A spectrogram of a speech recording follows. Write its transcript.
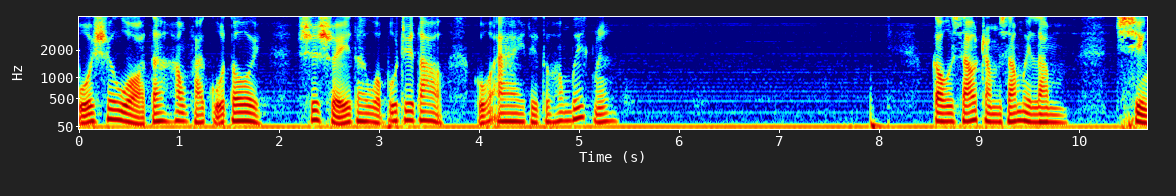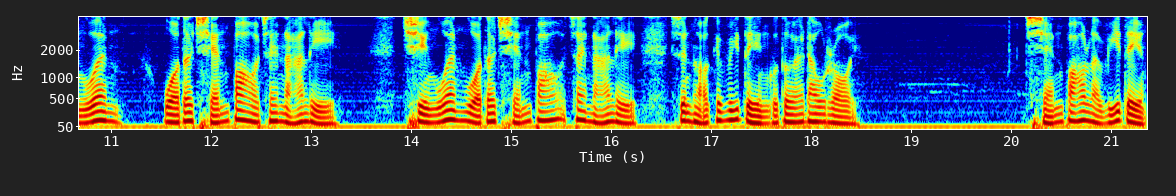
Bụi sư của ta không phải của tôi, Sư sĩ ta của bố trí tao, Của ai thì tôi không biết nữa. Câu 665 Xin quên Của tôi chén bò chai nã lì Xin quên của tôi chén bó chai nã lì Xin hỏi cái ví tiền của tôi ở đâu rồi? Chén bó là ví tiền.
